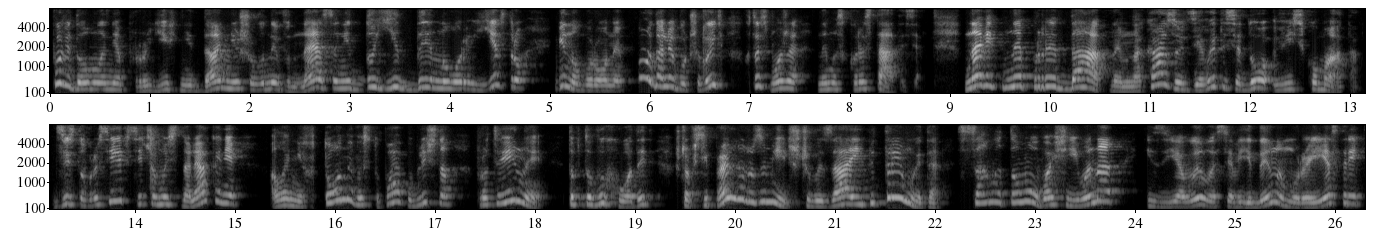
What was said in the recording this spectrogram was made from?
повідомлення про їхні дані, що вони внесені до єдиного реєстру Міноборони. Ну а далі, вочевидь, хтось може ними скористатися. Навіть непридатним наказують з'явитися до військомата. Звісно, в Росії всі чомусь налякані, але ніхто не виступає публічно проти війни. Тобто виходить, що всі правильно розуміють, що ви за і підтримуєте. Саме тому ваші імена і з'явилися в єдиному реєстрі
